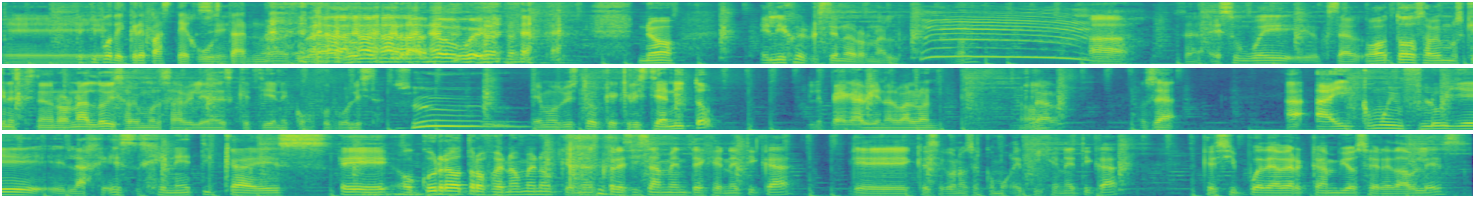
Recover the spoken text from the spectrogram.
Eh, ¿Qué tipo de crepas te sí. gustan, no? Así, random, güey. No, el hijo de Cristiano Ronaldo. Ah, O sea, es un güey, o sea, o todos sabemos quién es Cristiano Ronaldo y sabemos las habilidades que tiene como futbolista. Hemos visto que Cristianito le pega bien al balón. ¿no? claro. O sea, ahí cómo influye la es genética, es Eh, ocurre otro fenómeno que no es precisamente genética, eh, que se conoce como epigenética, que sí puede haber cambios heredables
